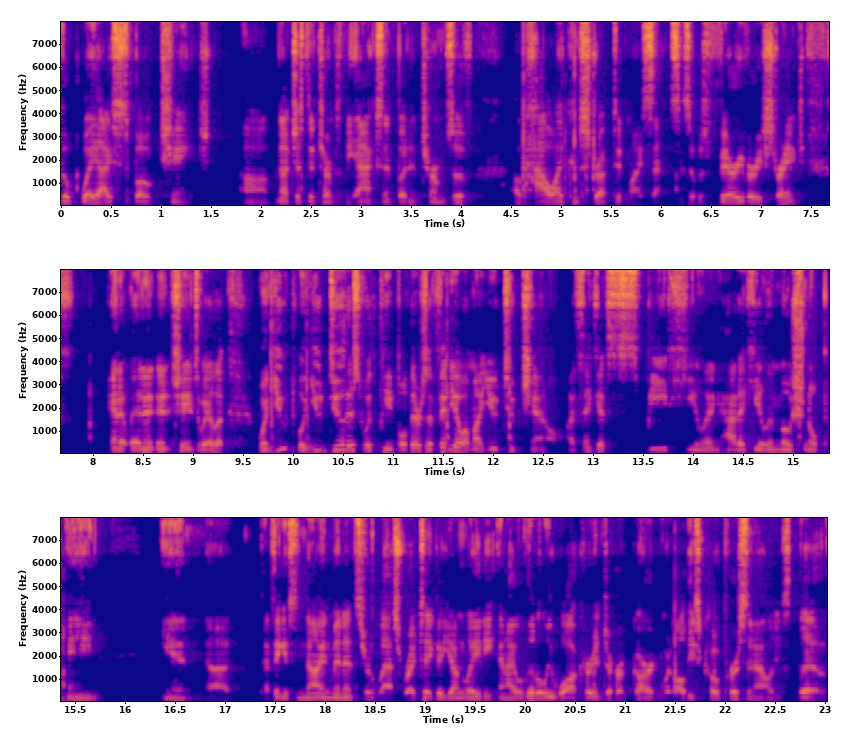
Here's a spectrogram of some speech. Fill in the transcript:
the way I spoke changed. Uh, not just in terms of the accent, but in terms of of how I constructed my sentences. It was very, very strange. And it, and it, and it changed the way I look. When you when you do this with people, there's a video on my YouTube channel. I think it's Speed Healing: How to Heal Emotional Pain in uh, I think it's nine minutes or less, where I take a young lady and I literally walk her into her garden where all these co personalities live.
